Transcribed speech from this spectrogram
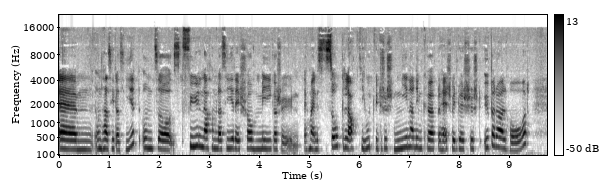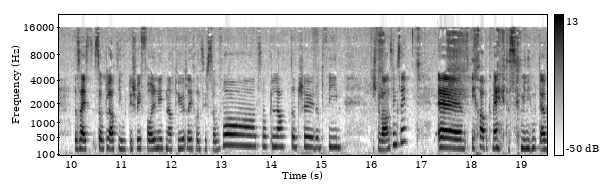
Ähm, und habe sie rasiert und so das Gefühl nach dem Rasieren ist schon mega schön. Ich meine, es ist so glatte Haut, wie du sonst nie an deinem Körper hast, weil du hast sonst überall Haar. Das heißt, so glatte Haut ist wie voll nicht natürlich und es ist so, wow, so glatt und schön und fein. Das war der Wahnsinn. Ähm, ich habe gemerkt, dass sich meine Haut auch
